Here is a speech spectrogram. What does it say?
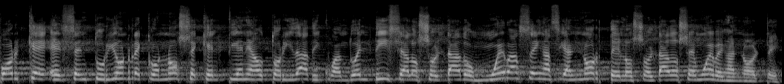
Porque el centurión reconoce que él tiene autoridad y cuando él dice a los soldados, muévanse hacia el norte, los soldados se mueven al norte.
